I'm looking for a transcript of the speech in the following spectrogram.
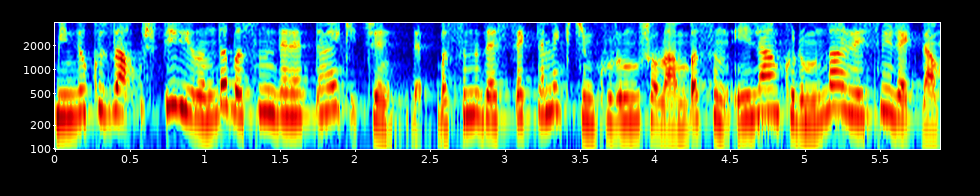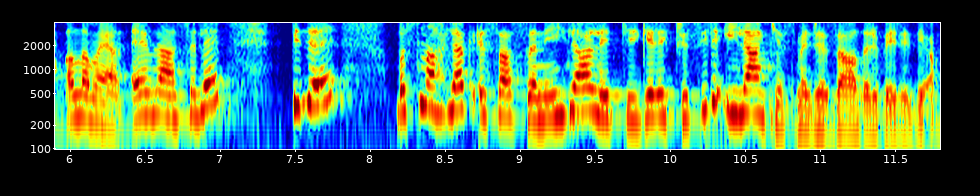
1961 yılında basını denetlemek için, basını desteklemek için kurulmuş olan basın ilan kurumundan resmi reklam alamayan Evrensel'e bir de basın ahlak esaslarını ihlal ettiği gerekçesiyle ilan kesme cezaları veriliyor.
